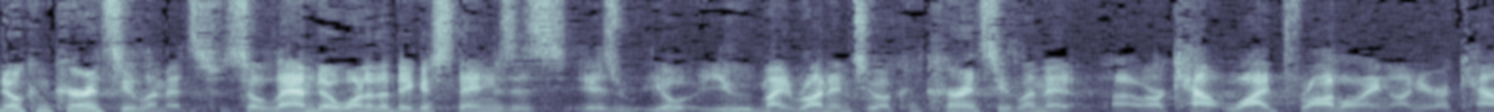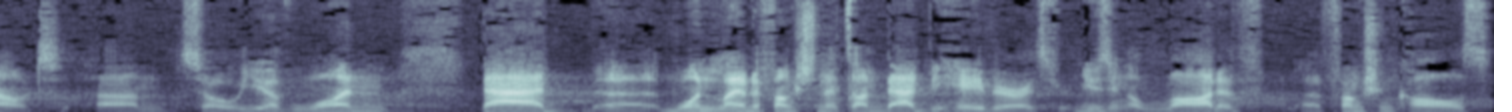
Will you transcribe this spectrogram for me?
no concurrency limits. So Lambda, one of the biggest things is, is you might run into a concurrency limit or account-wide throttling on your account. Um, so you have one bad, uh, one Lambda function that's on bad behavior. It's using a lot of uh, function calls,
